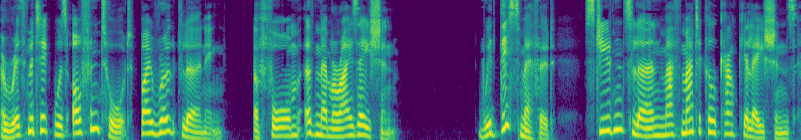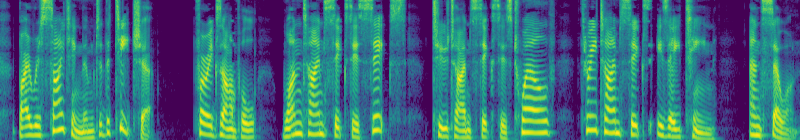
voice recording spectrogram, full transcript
arithmetic was often taught by rote learning, a form of memorization. With this method, students learn mathematical calculations by reciting them to the teacher for example, 1 times 6 is 6, 2 times 6 is 12, 3 times 6 is 18, and so on.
